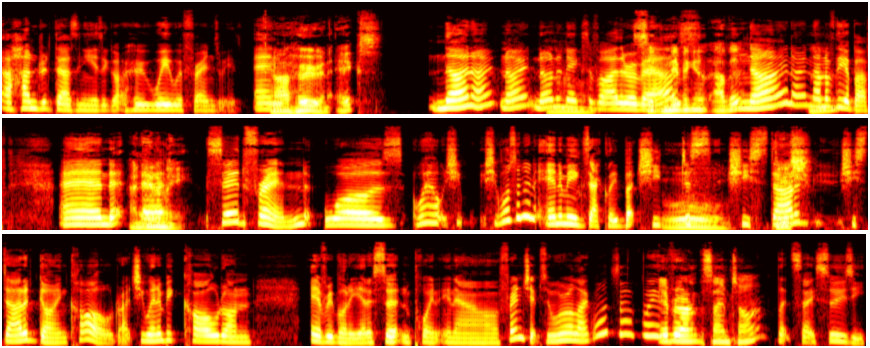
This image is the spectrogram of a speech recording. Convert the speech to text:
a hundred thousand years ago who we were friends with, and Uh, who? An ex? No, no, no, not an ex of either of ours. Significant other? No, no, none of the above. And An uh, enemy? said friend was well she she wasn't an enemy exactly but she Ooh, just she started she started going cold right she went a bit cold on everybody at a certain point in our friendships and we're all like what's up with Everyone at the same time? let's say susie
